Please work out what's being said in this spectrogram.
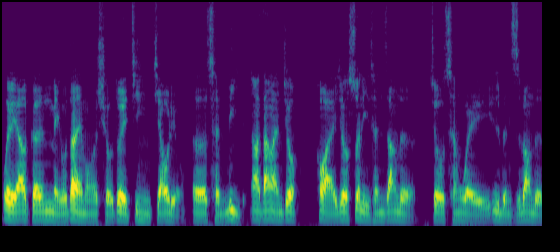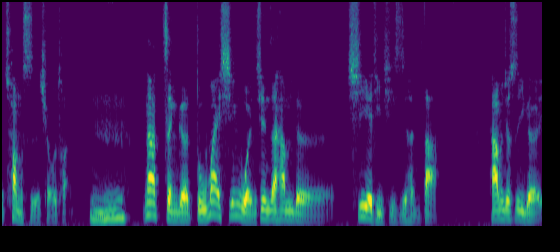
为了要跟美国大联盟的球队进行交流而成立的，那当然就后来就顺理成章的就成为日本职棒的创始的球团。嗯。那整个读卖新闻现在他们的企业体其实很大，他们就是一个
